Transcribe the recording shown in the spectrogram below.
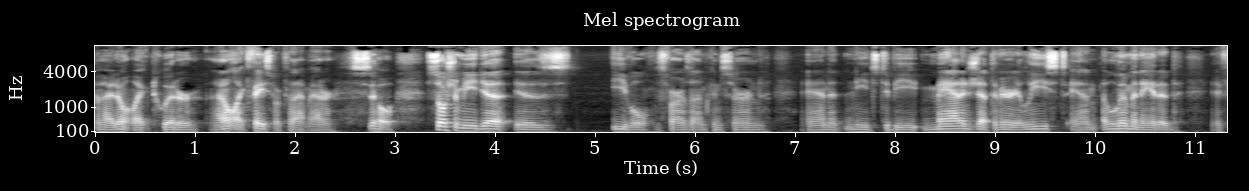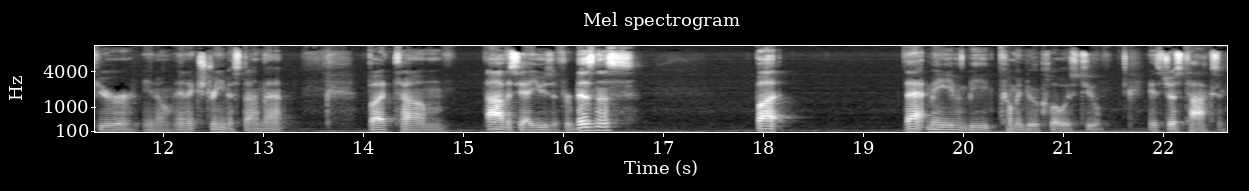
And I don't like Twitter. I don't like Facebook for that matter. So social media is evil as far as I'm concerned and it needs to be managed at the very least and eliminated if you're you know an extremist on that but um, obviously, I use it for business. But that may even be coming to a close too. It's just toxic.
